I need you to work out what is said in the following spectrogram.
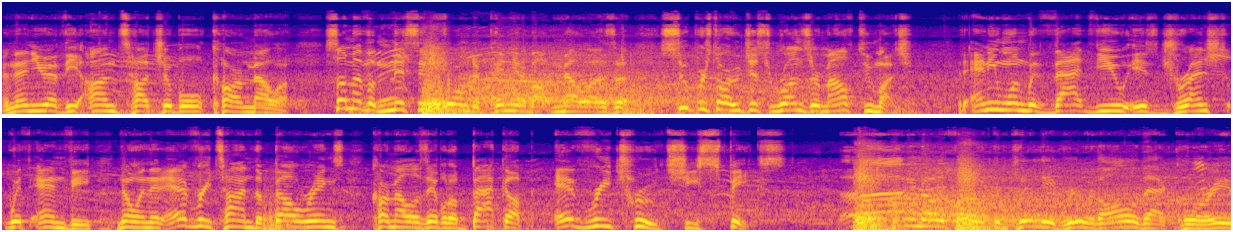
And then you have the untouchable Carmella. Some have a misinformed opinion about Mella as a superstar who just runs her mouth too much. But anyone with that view is drenched with envy, knowing that every time the bell rings, Carmella is able to back up every truth she speaks. Uh, I don't know if I would completely agree with all of that, Corey,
